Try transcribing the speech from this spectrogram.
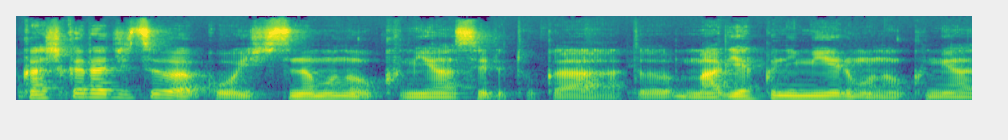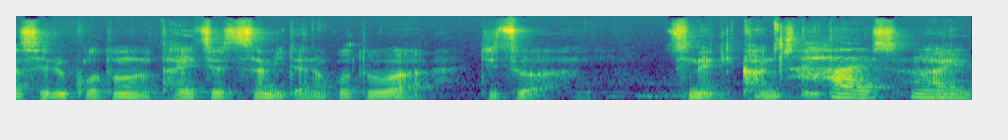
昔から実はこう異質なものを組み合わせるとかと真逆に見えるものを組み合わせることの大切さみたいなことは実は常に感じていたんです。はい、はい、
